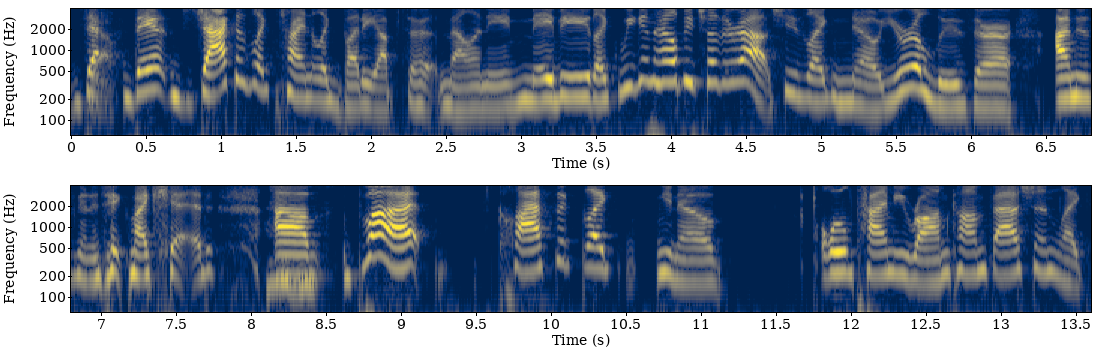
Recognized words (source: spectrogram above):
Ja- they, Jack is like trying to like buddy up to Melanie. Maybe like we can help each other out. She's like, no, you're a loser. I'm just gonna take my kid. Um, but classic like you know old timey rom com fashion. Like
